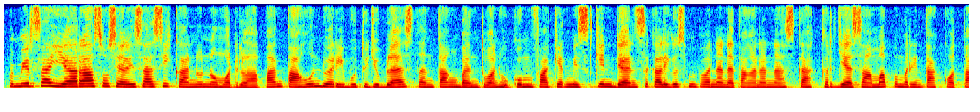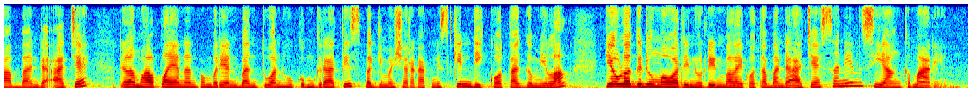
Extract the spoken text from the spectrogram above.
Pemirsa Yara sosialisasi Kanun nomor 8 tahun 2017 tentang bantuan hukum fakir miskin dan sekaligus penandatanganan naskah kerjasama pemerintah kota Banda Aceh dalam hal pelayanan pemberian bantuan hukum gratis bagi masyarakat miskin di kota Gemilang di Aula Gedung Mawardi Nurdin Balai Kota Banda Aceh Senin siang kemarin.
